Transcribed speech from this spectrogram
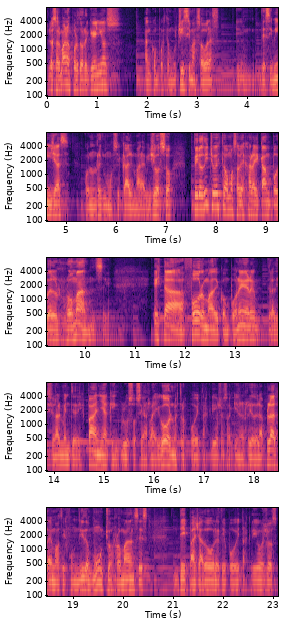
Los hermanos puertorriqueños han compuesto muchísimas obras decimillas con un ritmo musical maravilloso, pero dicho esto vamos a viajar al campo del romance esta forma de componer, tradicionalmente de España, que incluso se arraigó en nuestros poetas criollos aquí en el Río de la Plata, hemos difundido muchos romances de payadores, de poetas criollos,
